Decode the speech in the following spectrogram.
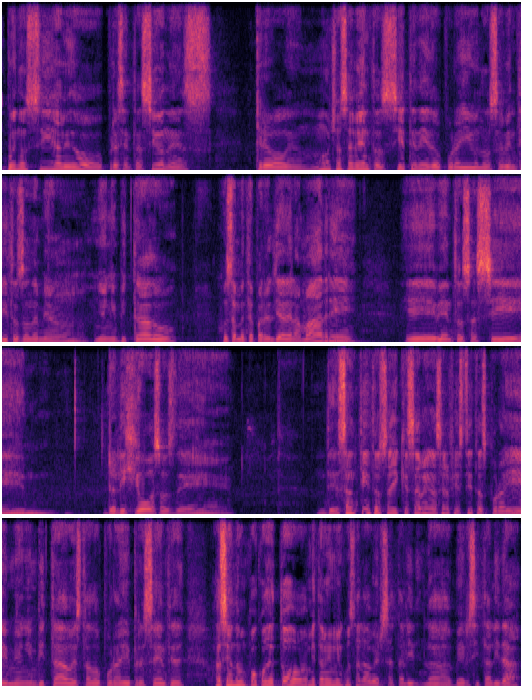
Bueno, sí, ha habido presentaciones creo en muchos eventos, sí he tenido por ahí unos eventitos donde me han, me han invitado justamente para el Día de la Madre, eh, eventos así mm, religiosos de, de santitos ahí que saben hacer fiestitas por ahí, me han invitado, he estado por ahí presente, haciendo un poco de todo, a mí también me gusta la versatilidad, la versatilidad.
